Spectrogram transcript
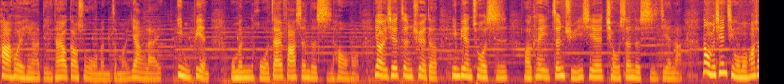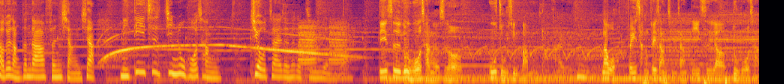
怕会兄弟，他要告诉我们怎么样来应变我们火灾发生的时候，哈，要有一些正确的应变措施，呃，可以争取一些求生的时间啦。那我们先请我们黄小队长跟大家分享一下，你第一次进入火场救灾的那个经验。第一次入火场的时候，屋主已经把门打开了，嗯，那我非常非常紧张，第一次要入火场，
